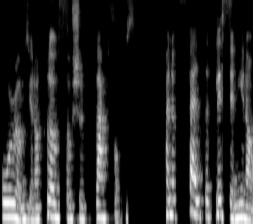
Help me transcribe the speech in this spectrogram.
forums, you know, closed social platforms, kind of felt that listen you know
